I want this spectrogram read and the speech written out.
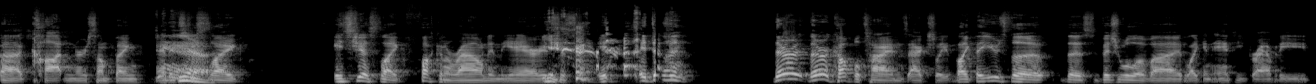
uh, cotton or something, and it's Yeah. just like it's just like fucking around in the air. It's Yeah. just it, it doesn't. There, there are a couple times actually, like they use the this visual of uh, like an anti gravity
